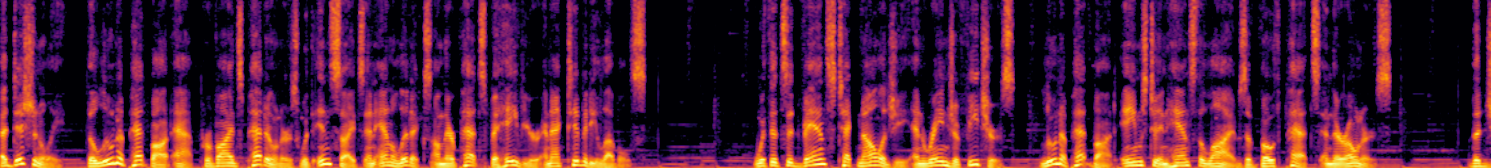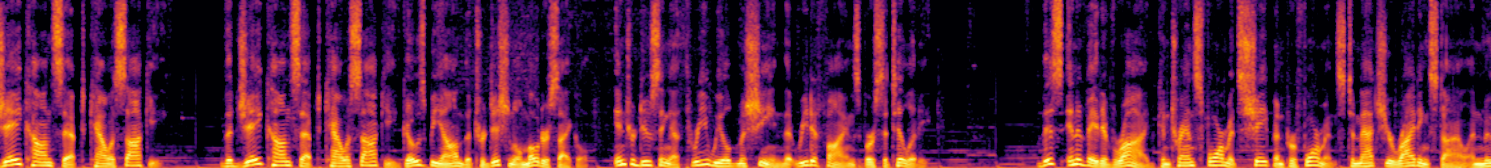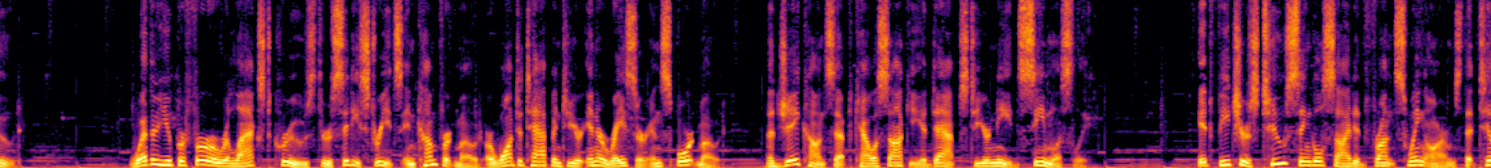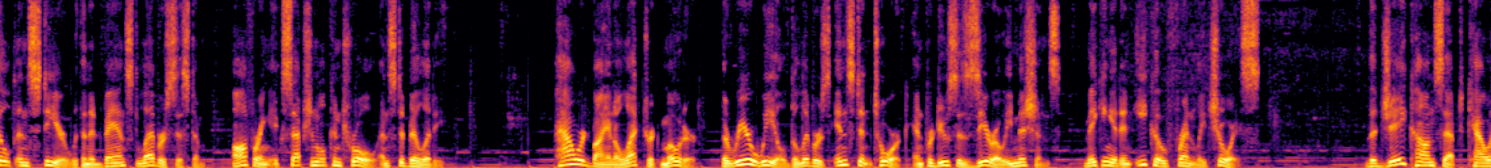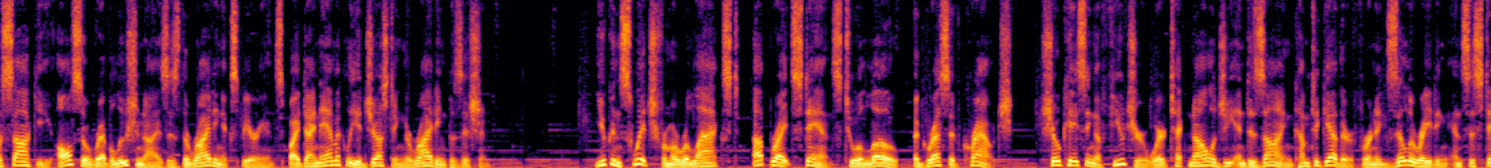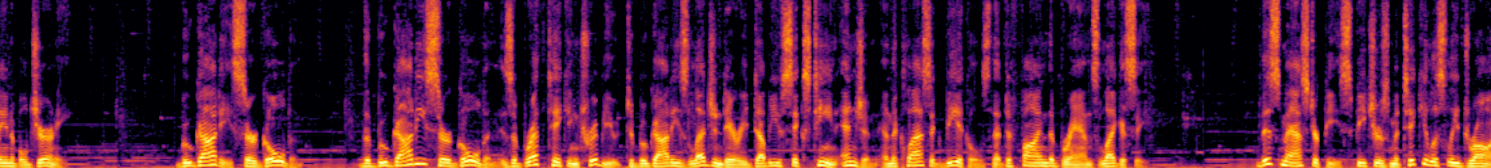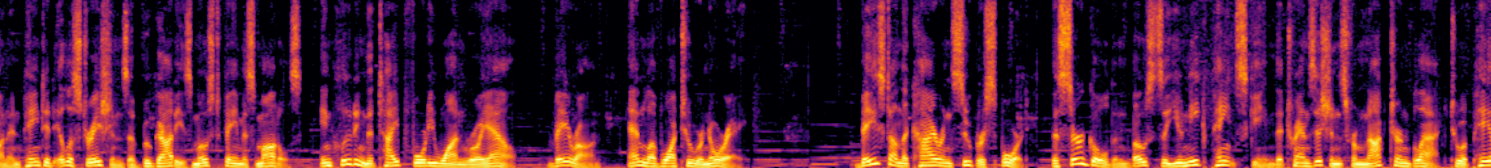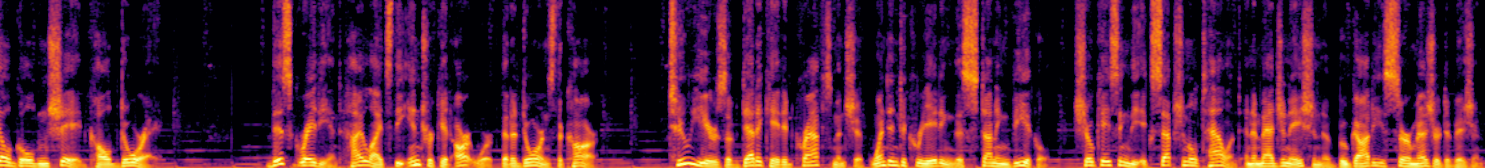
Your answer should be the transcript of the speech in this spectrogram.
Additionally, the Luna Petbot app provides pet owners with insights and analytics on their pet's behavior and activity levels. With its advanced technology and range of features, Luna Petbot aims to enhance the lives of both pets and their owners. The J-Concept Kawasaki The J-Concept Kawasaki goes beyond the traditional motorcycle, introducing a three-wheeled machine that redefines versatility. This innovative ride can transform its shape and performance to match your riding style and mood. Whether you prefer a relaxed cruise through city streets in comfort mode or want to tap into your inner racer in sport mode, the J-Concept Kawasaki adapts to your needs seamlessly. It features two single-sided front swing arms that tilt and steer with an advanced lever system, offering exceptional control and stability. Powered by an electric motor, the rear wheel delivers instant torque and produces zero emissions, making it an eco-friendly choice. The J-Concept Kawasaki also revolutionizes the riding experience by dynamically adjusting the riding position. You can switch from a relaxed, upright stance to a low, aggressive crouch, showcasing a future where technology and design come together for an exhilarating and sustainable journey. Bugatti Sur Golden The Bugatti Sur Golden is a breathtaking tribute to Bugatti's legendary W16 engine and the classic vehicles that define the brand's legacy. This masterpiece features meticulously drawn and painted illustrations of Bugatti's most famous models, including the Type 41 Royale, Veyron, and La Voiture Noire. Based on the Chiron Super Sport, the Sur Golden boasts a unique paint scheme that transitions from nocturne black to a pale golden shade called Doré. This gradient highlights the intricate artwork that adorns the car. Two years of dedicated craftsmanship went into creating this stunning vehicle, showcasing the exceptional talent and imagination of Bugatti's Sur Mesure division.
